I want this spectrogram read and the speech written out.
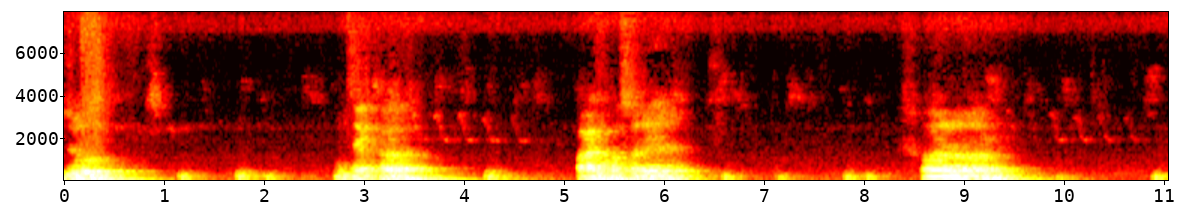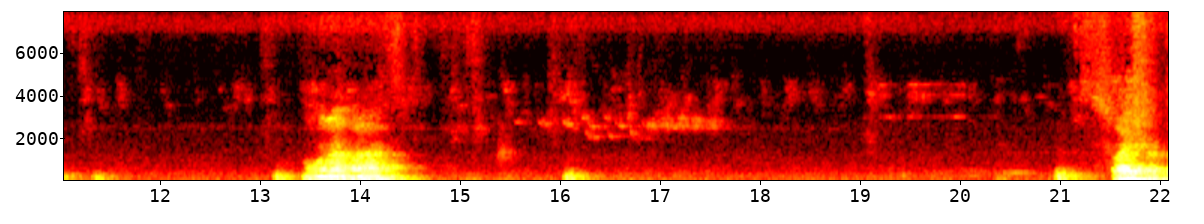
যুগ, দেখো, পাঁচ বছরের সরল মুনাফা ছয় শত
